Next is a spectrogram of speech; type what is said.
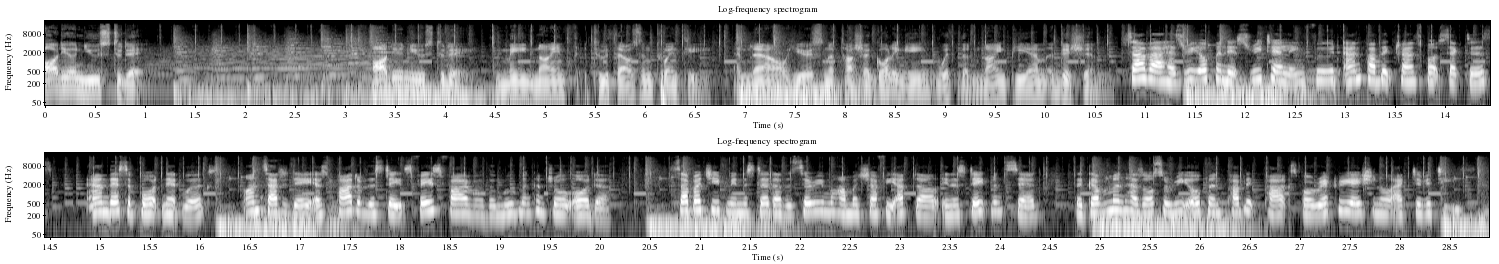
Audio News Today. Audio News Today, May 9th, 2020. And now here's Natasha Golingi with the 9 p.m. edition. Sabah has reopened its retailing, food, and public transport sectors and their support networks on Saturday as part of the state's Phase 5 of the Movement Control Order. Sabah Chief Minister Dr. Seri Muhammad Shafie Apdal in a statement said the government has also reopened public parks for recreational activities.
